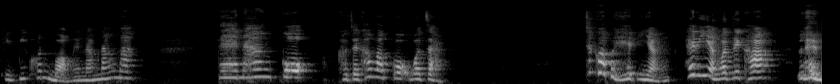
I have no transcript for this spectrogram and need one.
ที่มีคนบอกในน้ำนางมักแต่นางโกะเข้าใจคำว่าโกะบ่จ้ะ จักว่าไปเฮ็ดอีหยังเฮ็ดอีหยังว่าติคะเล่น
